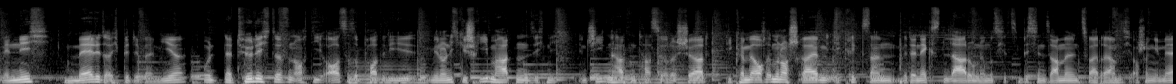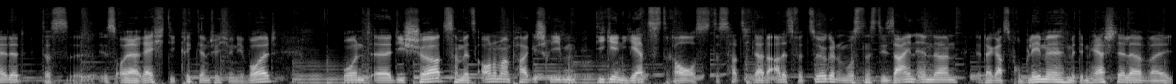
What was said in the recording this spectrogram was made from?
Wenn nicht, meldet euch bitte bei mir. Und natürlich dürfen auch die All-Star-Supporter, die mir noch nicht geschrieben hatten, sich nicht entschieden hatten, Tasse oder Shirt, die können mir auch immer noch schreiben. Ihr kriegt es dann mit der nächsten Ladung, da muss ich jetzt ein bisschen sammeln. Zwei, drei haben sich auch schon gemeldet. Das äh, ist euer Recht, die kriegt ihr natürlich, wenn ihr wollt. Und äh, die Shirts haben jetzt auch noch mal ein paar geschrieben. Die gehen jetzt raus. Das hat sich leider alles verzögert und mussten das Design ändern. Da gab es Probleme mit dem Hersteller, weil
